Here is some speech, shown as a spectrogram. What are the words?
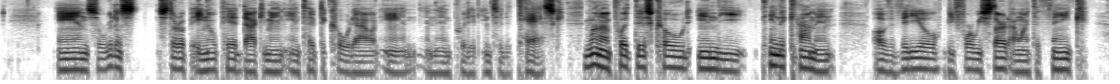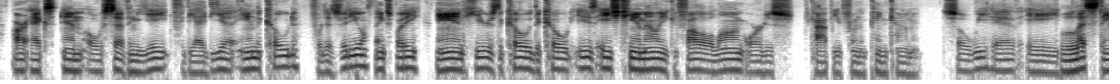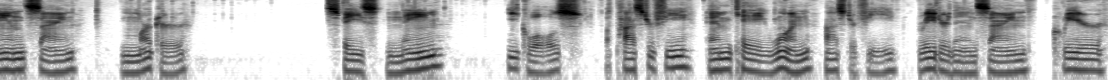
and so we're going to start up a notepad document and type the code out and, and then put it into the task. I'm going to put this code in the pinned comment of the video. Before we start, I want to thank RXM078 for the idea and the code for this video. Thanks, buddy. And here's the code. The code is HTML. You can follow along or just copy it from the pinned comment. So we have a less than sign marker space name equals apostrophe mk1 apostrophe greater than sign clear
